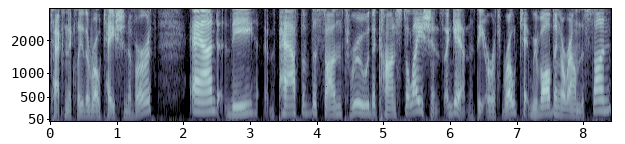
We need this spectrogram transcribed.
technically the rotation of Earth, and the path of the sun through the constellations. Again, the Earth rotate revolving around the sun,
